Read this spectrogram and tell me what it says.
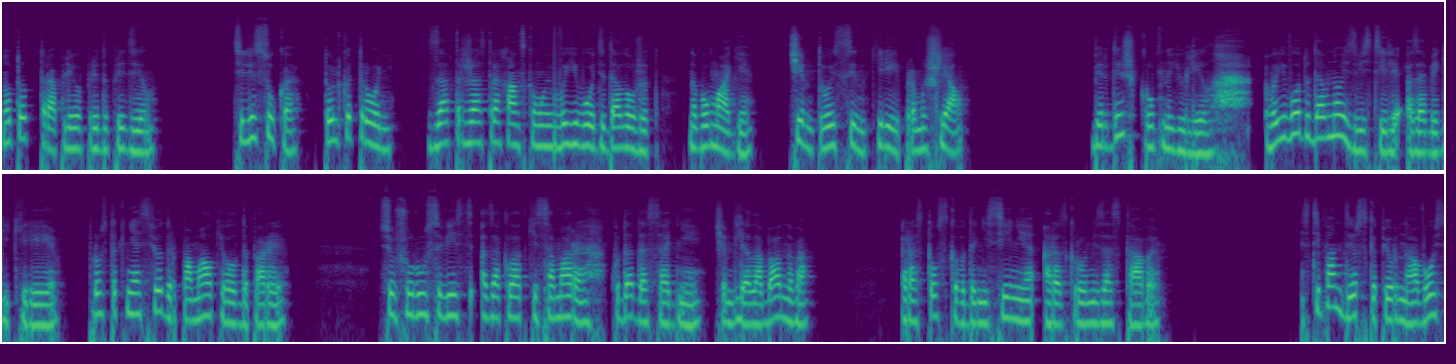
но тот торопливо предупредил. «Телесука, только тронь, завтра же астраханскому воеводе доложит на бумаге, чем твой сын Кирей промышлял». Бердыш крупно юлил. Воеводу давно известили о забеге Кирея. Просто князь Федор помалкивал до поры. Все шурусы весть о закладке Самары куда досаднее, чем для Лобанова ростовского донесения о разгроме заставы. Степан дерзко пер на авось,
